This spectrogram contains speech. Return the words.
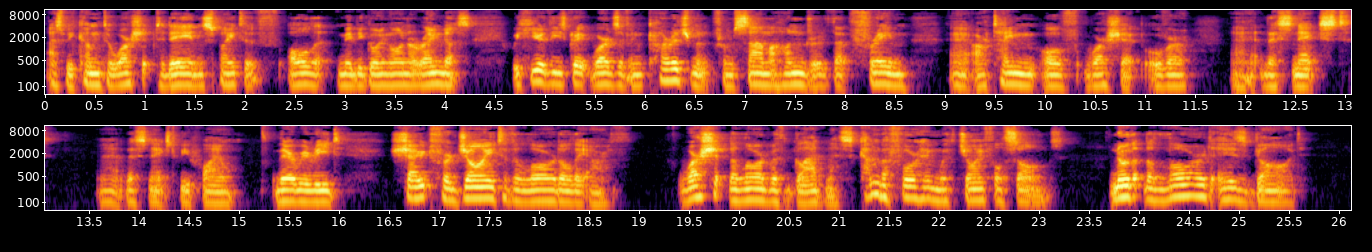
As we come to worship today, in spite of all that may be going on around us, we hear these great words of encouragement from Psalm 100 that frame uh, our time of worship over uh, this next uh, this next wee while. There we read, "Shout for joy to the Lord, all the earth! Worship the Lord with gladness. Come before Him with joyful songs. Know that the Lord is God."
